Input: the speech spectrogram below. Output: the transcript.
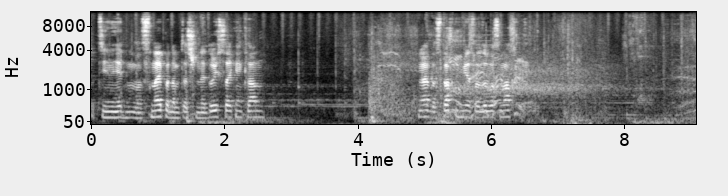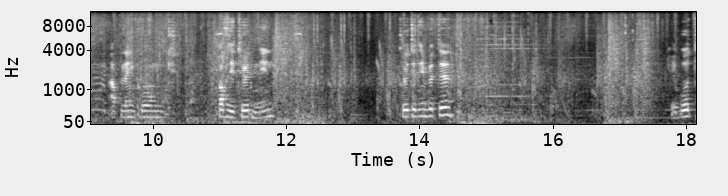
Wir ziehen hier hinten unseren Sniper, damit er schnell durchcyclen kann. Ja, das dachte ich mir, dass er sowas macht. Ablenkung. Ich hoffe, die töten ihn. Tötet ihn bitte. Okay, gut.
